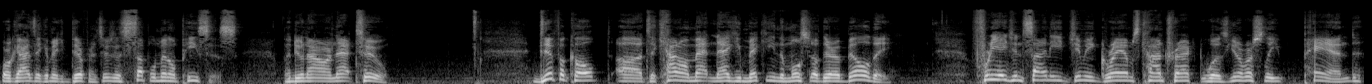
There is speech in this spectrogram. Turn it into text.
or guys that can make a difference. They're just supplemental pieces. I'll do an hour on that too. Difficult uh, to count on Matt Nagy making the most of their ability. Free agent signee Jimmy Graham's contract was universally panned,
